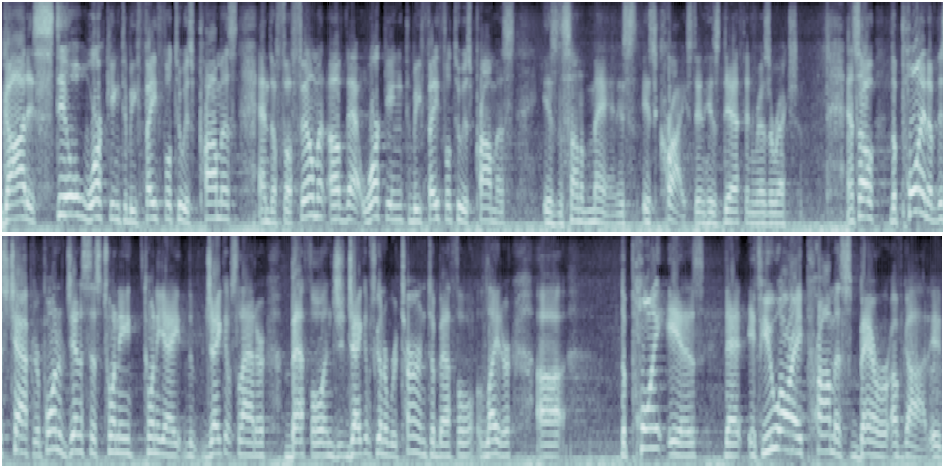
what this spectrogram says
God is still working to be faithful to his promise, and the fulfillment of that working to be faithful to his promise is the Son of Man, is, is Christ in his death and resurrection. And so the point of this chapter, point of Genesis 20, 28, Jacob's ladder, Bethel, and J- Jacob's going to return to Bethel later. Uh, the point is that if you are a promise bearer of God, it,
